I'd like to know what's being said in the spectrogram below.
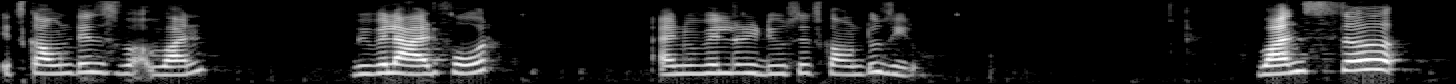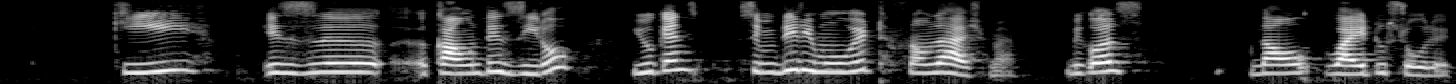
its count is 1 we will add 4 and we will reduce its count to 0 once the key is uh, count is 0 you can simply remove it from the hash map because now why to store it?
